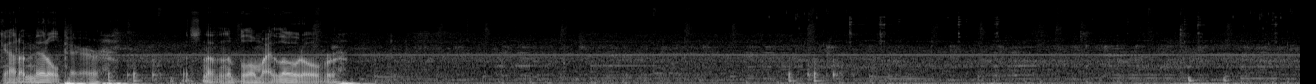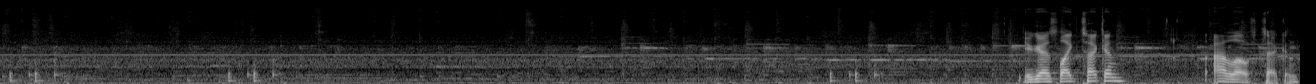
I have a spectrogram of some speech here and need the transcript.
Got a middle pair. That's nothing to blow my load over. You guys like Tekken? I love Tekken.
